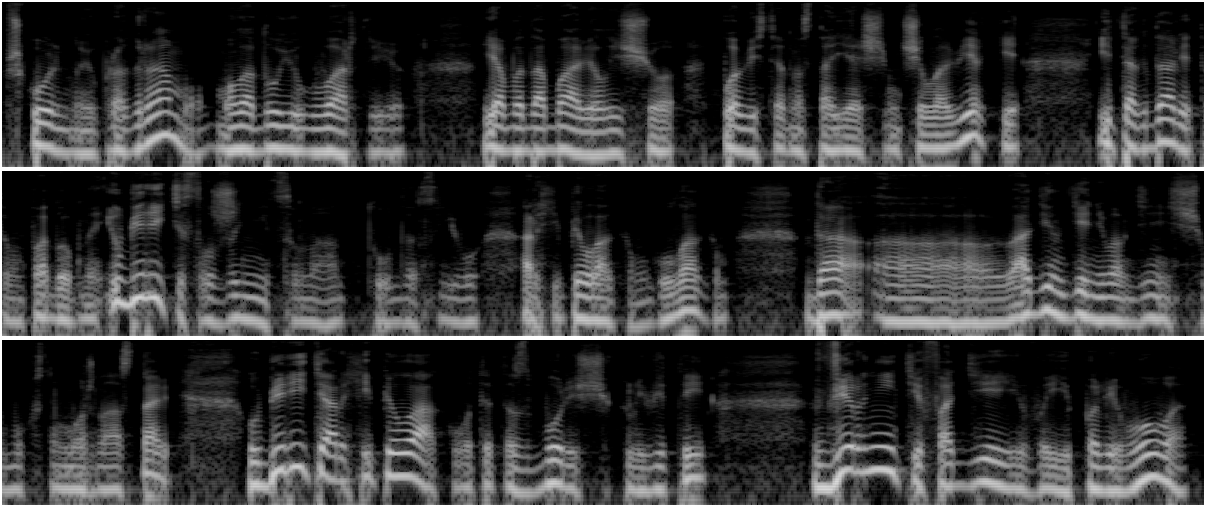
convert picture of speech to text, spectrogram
в школьную программу «Молодую гвардию». Я бы добавил еще повесть о настоящем человеке, и так далее и тому подобное. И уберите Солженицына оттуда с его архипелагом, ГУЛАГом. Да, э, один день Иван Денисович Бог с ним можно оставить. Уберите архипелаг, вот это сборище клеветы. Верните Фадеева и Полевого –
